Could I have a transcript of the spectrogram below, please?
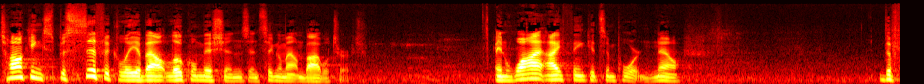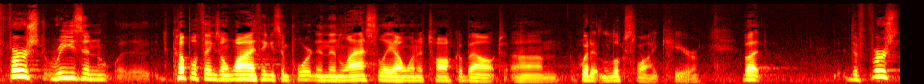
Talking specifically about local missions in Signal Mountain Bible Church and why I think it's important. Now, the first reason, a couple of things on why I think it's important, and then lastly, I want to talk about um, what it looks like here. But the first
